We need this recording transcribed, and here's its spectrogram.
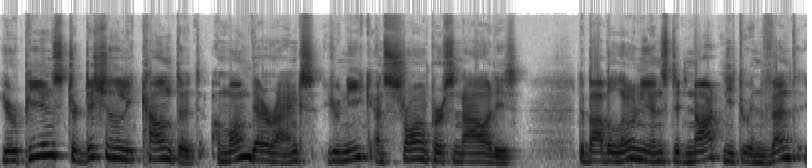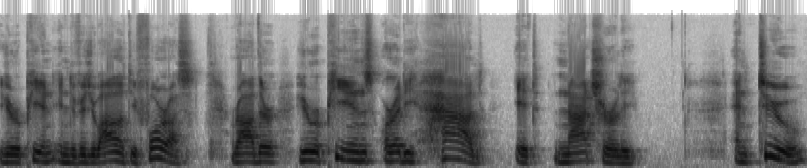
Europeans traditionally counted among their ranks unique and strong personalities. The Babylonians did not need to invent European individuality for us. Rather, Europeans already had it naturally. And two,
